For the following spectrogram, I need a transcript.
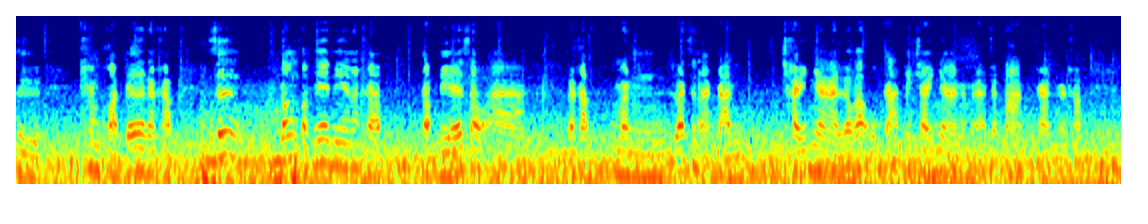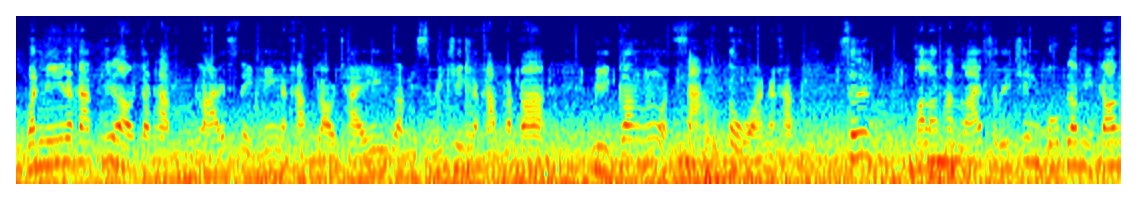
คือแคมคอร์เดอร์นะครับ ซึ่งกล้องประเภทนี้นะครับกับ DSLR นะครับ มันลักษณะการใช้งานแล้วก็โอกาสที่ใช้งานมันอาจจะต่างกันนะครับ วันนี้นะครับที่เราจะทำไลฟ์สตรีมมิ่งนะครับ เราใช้เรามีสวิตชิ่งนะครับ แล้วก็มีกล้องทั้งหมด 3 ตัวนะครับ ซึ่งพอเราทำไลฟ์สวิตชิ่งปุ๊บแล้วมีกล้อง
